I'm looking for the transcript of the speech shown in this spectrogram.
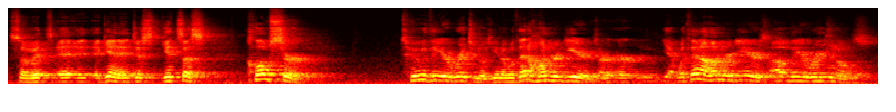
so it's it, again, it just gets us closer to the originals. You know, within hundred years, or, or, yeah, within hundred years of the originals,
